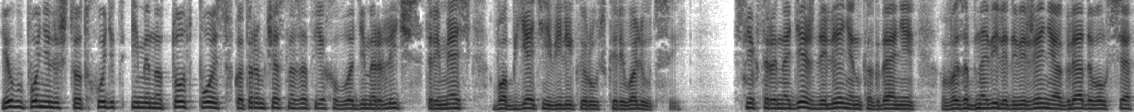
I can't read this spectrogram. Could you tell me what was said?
и оба поняли, что отходит именно тот поезд, в котором час назад ехал Владимир Ильич, стремясь в объятия Великой Русской революции. С некоторой надеждой Ленин, когда они возобновили движение, оглядывался,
